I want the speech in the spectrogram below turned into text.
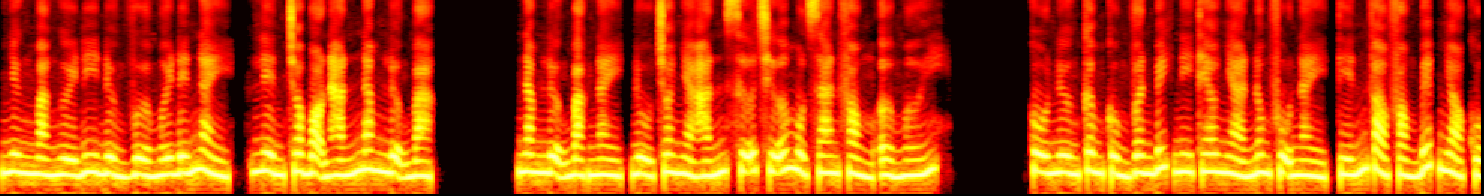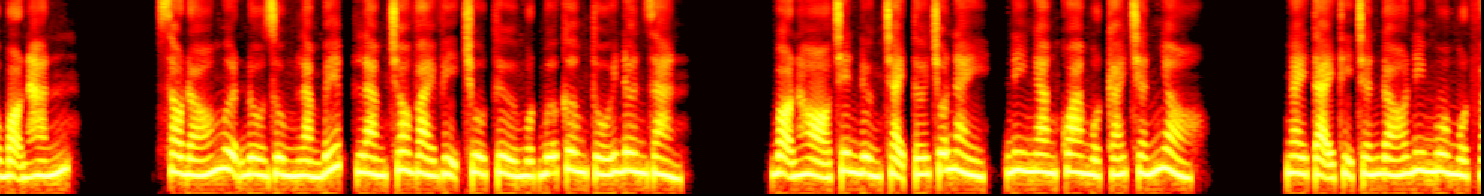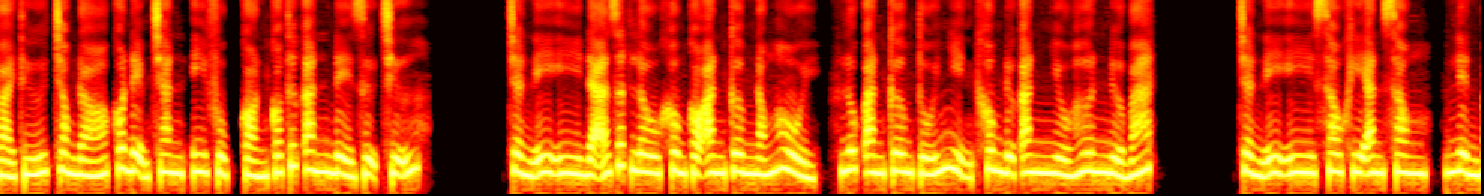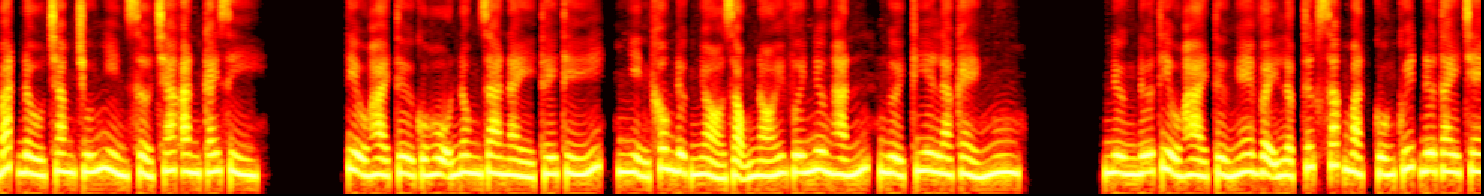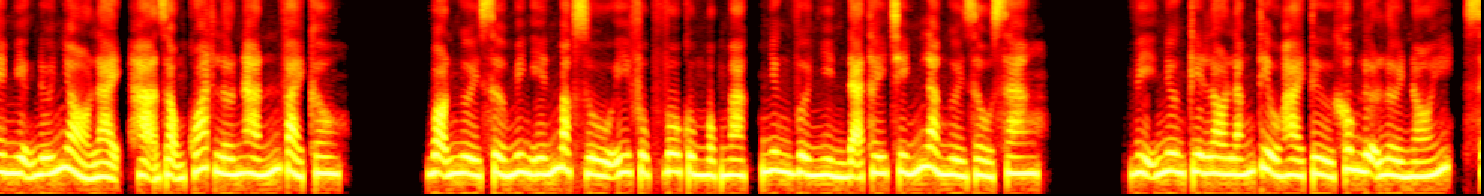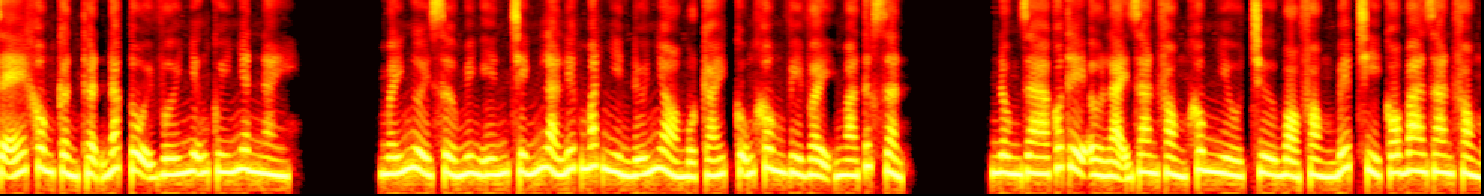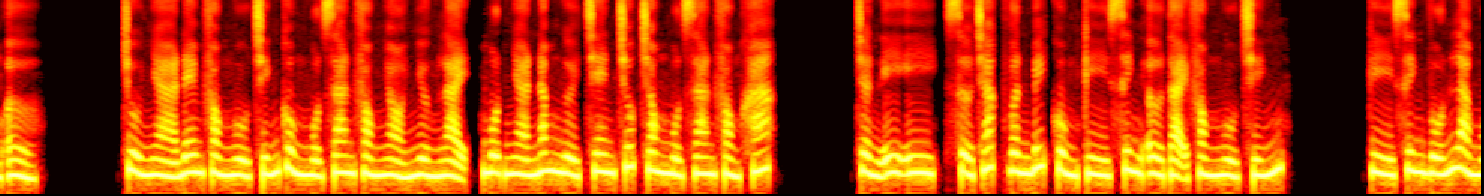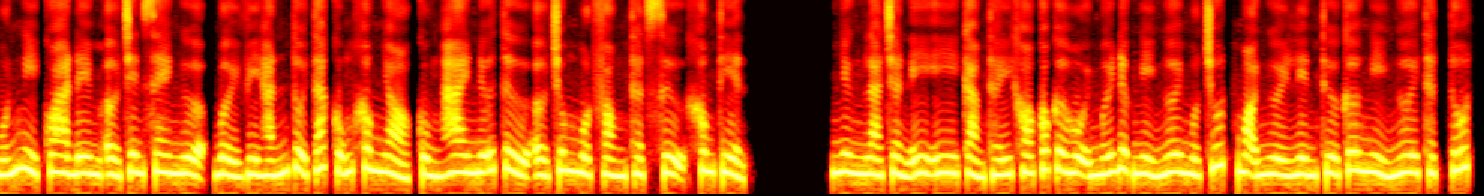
Nhưng mà người đi đường vừa mới đến này, liền cho bọn hắn năm lượng bạc. Năm lượng bạc này đủ cho nhà hắn sửa chữa một gian phòng ở mới. Cô nương câm cùng Vân Bích đi theo nhà nông phụ này tiến vào phòng bếp nhỏ của bọn hắn. Sau đó mượn đồ dùng làm bếp làm cho vài vị chủ tử một bữa cơm tối đơn giản. Bọn họ trên đường chạy tới chỗ này, đi ngang qua một cái trấn nhỏ. Ngay tại thị trấn đó đi mua một vài thứ trong đó có đệm chăn, y phục còn có thức ăn để dự trữ. Trần Y Y đã rất lâu không có ăn cơm nóng hổi, lúc ăn cơm tối nhịn không được ăn nhiều hơn nửa bát. Trần Y Y sau khi ăn xong, liền bắt đầu chăm chú nhìn sở trác ăn cái gì. Tiểu hài tử của hộ nông gia này thấy thế, nhịn không được nhỏ giọng nói với nương hắn, người kia là kẻ ngu. Nương đứa tiểu hài tử nghe vậy lập tức sắc mặt cuống quýt đưa tay che miệng đứa nhỏ lại, hạ giọng quát lớn hắn vài câu. Bọn người sở minh yến mặc dù y phục vô cùng mộc mạc nhưng vừa nhìn đã thấy chính là người giàu sang. Vị nương kia lo lắng tiểu hài tử không lựa lời nói, sẽ không cẩn thận đắc tội với những quý nhân này. Mấy người sở minh yến chính là liếc mắt nhìn đứa nhỏ một cái cũng không vì vậy mà tức giận. Nông gia có thể ở lại gian phòng không nhiều trừ bỏ phòng bếp chỉ có ba gian phòng ở. Chủ nhà đem phòng ngủ chính cùng một gian phòng nhỏ nhường lại, một nhà năm người chen chúc trong một gian phòng khác. Trần Y Y, Sở Trác Vân Bích cùng Kỳ Sinh ở tại phòng ngủ chính. Kỳ Sinh vốn là muốn nghỉ qua đêm ở trên xe ngựa bởi vì hắn tuổi tác cũng không nhỏ cùng hai nữ tử ở chung một phòng thật sự không tiện. Nhưng là Trần Y Y cảm thấy khó có cơ hội mới được nghỉ ngơi một chút, mọi người liền thừa cơ nghỉ ngơi thật tốt.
